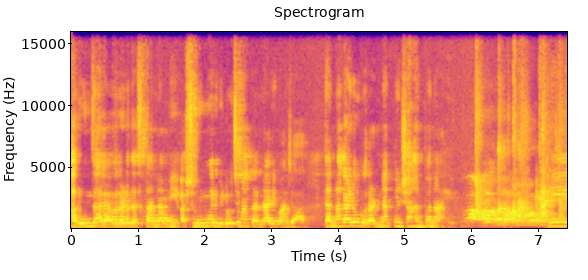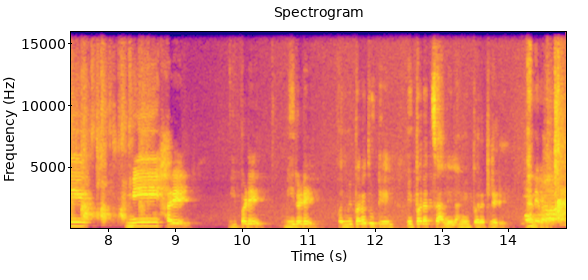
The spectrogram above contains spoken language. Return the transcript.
हरून झाल्यावर रडत असताना मी अश्रूंवर विलोचना करणारी माझ्या त्यांना काय डोकं? रडण्यात पण शहाणपणा आहे. आणि मी हरेल मी पडेल मी रडेल पण मी परत उठेल मी परत चालेल आणि मी परत लढेल. धन्यवाद.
